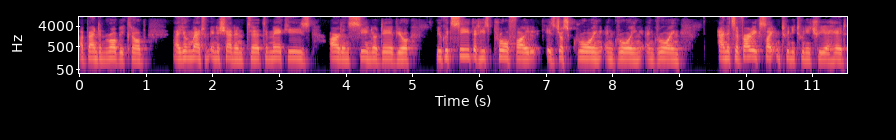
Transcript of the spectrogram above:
a Bandon Rugby Club, a young man from Inishannon to to make his Ireland's senior debut. You could see that his profile is just growing and growing and growing. And it's a very exciting 2023 ahead.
